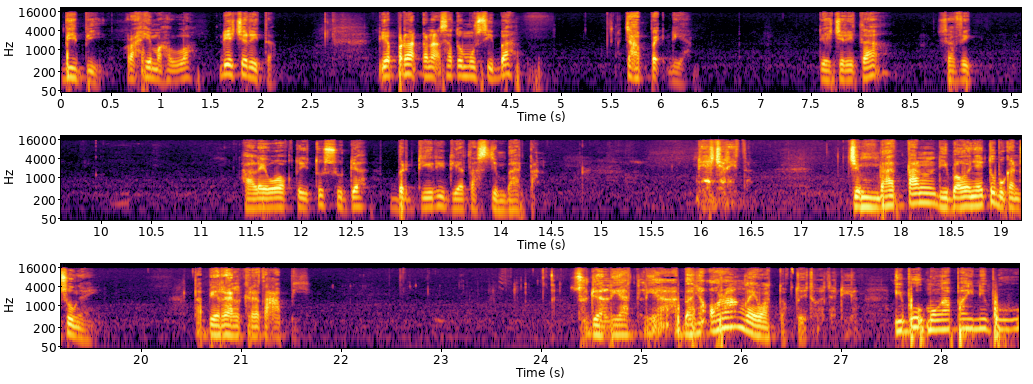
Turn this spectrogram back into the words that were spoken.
bibi, rahimahullah, dia cerita. Dia pernah kena satu musibah, capek dia. Dia cerita, Syafiq, Halewo waktu itu sudah berdiri di atas jembatan. Dia cerita. Jembatan di bawahnya itu bukan sungai. Tapi rel kereta api. Sudah lihat-lihat banyak orang lewat waktu itu kata dia. Ibu mau ngapain ibu?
